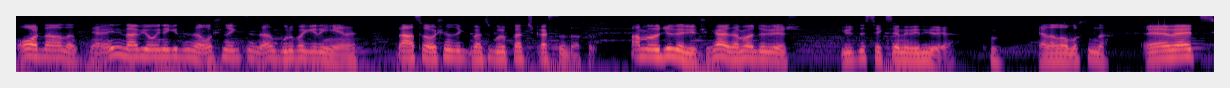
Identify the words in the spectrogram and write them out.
Oradan alın. Yani illa bir oyuna gittiğiniz zaman, hoşuna gittiğiniz zaman gruba girin yani. Daha sonra hoşunuza gitmezse gruptan çıkarsınız daha sonra. Ama ödül veriyor çünkü her zaman ödül verir. %80'i veriyor ya. Hı. Yalan olmasın da. Evet.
